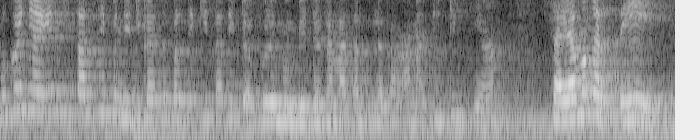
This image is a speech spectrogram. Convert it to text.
Bukannya instansi pendidikan seperti kita tidak boleh membedakan latar belakang anak didiknya? Saya mengerti.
